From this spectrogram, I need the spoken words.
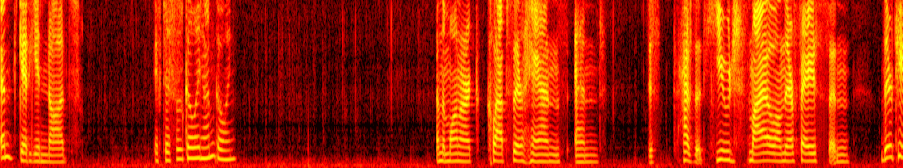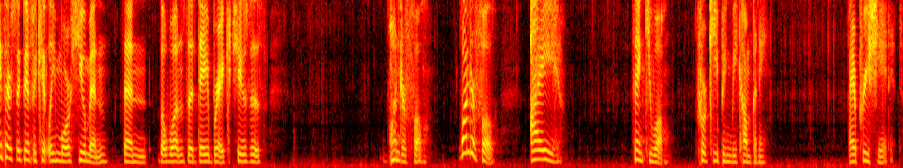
and Gideon nods. If this is going, I'm going. And the monarch claps their hands and just has a huge smile on their face, and their teeth are significantly more human than the ones that Daybreak chooses. Wonderful. Wonderful. I thank you all for keeping me company. I appreciate it.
